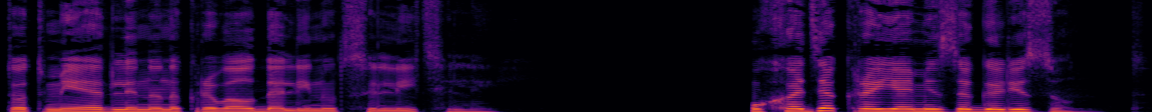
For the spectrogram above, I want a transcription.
тот медленно накрывал долину целителей, уходя краями за горизонт.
